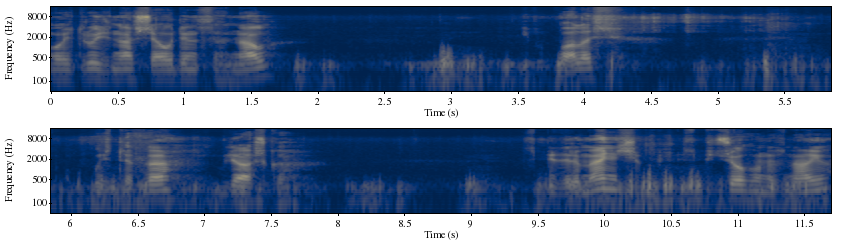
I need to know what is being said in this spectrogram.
Ось, друзі, у нас ще один сигнал. І попалась ось така бляшка. З-під ременя чи з-під чого не знаю.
